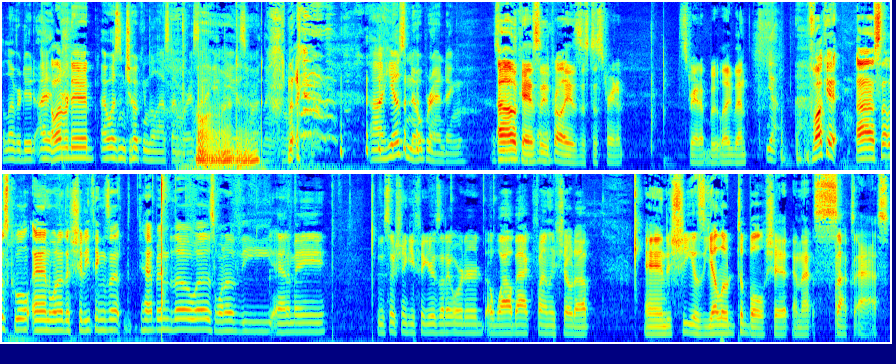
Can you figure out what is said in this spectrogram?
I love her, dude. I, I love her, dude. I wasn't joking the last time where I said I hate the ASMR thing. uh, he has no branding. as far Oh, as I okay. can So he tell. probably is just a straight up, straight up bootleg then. yeah. Fuck it. Uh, so that was cool. And one of the shitty things that happened though was one of the anime Busou Shinki figures that I ordered a while back finally showed up, and she is yellowed to bullshit, and that sucks ass.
